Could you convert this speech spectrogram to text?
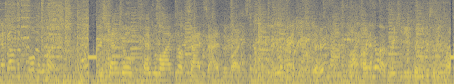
now go and explore the limo. Just casual, casual like, not sad, sad, but like, Your friend. Your friend, right? like you are appreciative, but you're just a bit tired.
